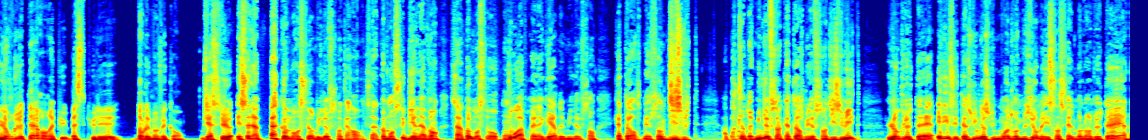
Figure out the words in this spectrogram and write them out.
l'Angleterre aurait pu basculer dans le mauvais camp. Bien sûr, et ça n'a pas commencé en 1940, ça a commencé bien avant, ça a commencé en haut après la guerre de 1914-1918. À partir de 1914-1918, l'Angleterre et les États-Unis dans une moindre mesure, mais essentiellement l'Angleterre,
